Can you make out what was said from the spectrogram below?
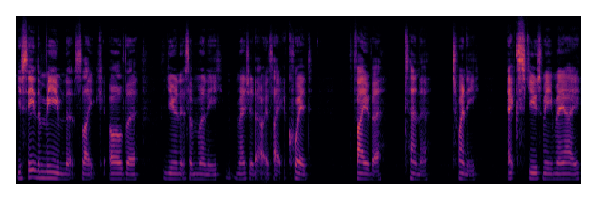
You see the meme that's like all the units of money measured out. It's like a quid, fiver, tenner, twenty. Excuse me, may I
